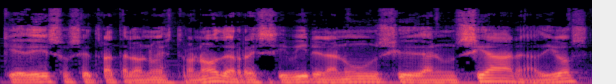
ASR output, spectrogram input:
que de eso se trata lo nuestro, ¿no? De recibir el anuncio y de anunciar a Dios.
